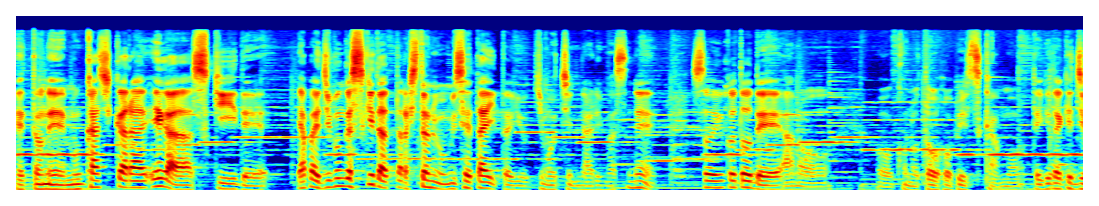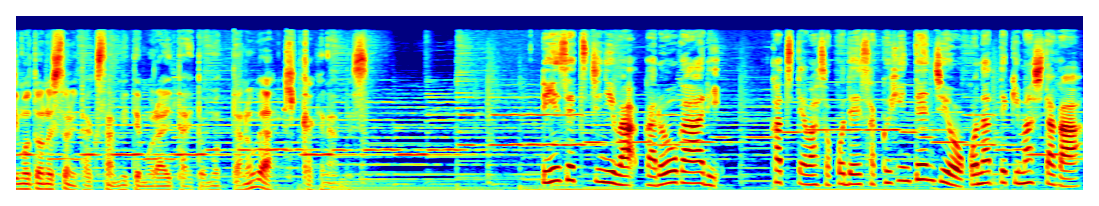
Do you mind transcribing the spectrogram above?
えっとね昔から絵が好きでやっぱり自分が好きだったら人にも見せたいという気持ちになりますね。そういうことであのこの東宝美術館もできるだけ地元の人にたくさん見てもらいたいと思ったのがきっかけなんです。隣接地には画廊がありかつてはそこで作品展示を行ってきましたが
